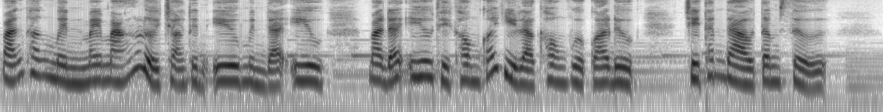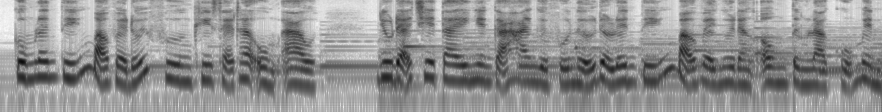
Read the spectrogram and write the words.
Bản thân mình may mắn lựa chọn tình yêu mình đã yêu, mà đã yêu thì không có gì là không vượt qua được. Chị Thanh Đào tâm sự. Cùng lên tiếng bảo vệ đối phương khi xảy ra ồn ào. Dù đã chia tay nhưng cả hai người phụ nữ đều lên tiếng bảo vệ người đàn ông từng là của mình.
